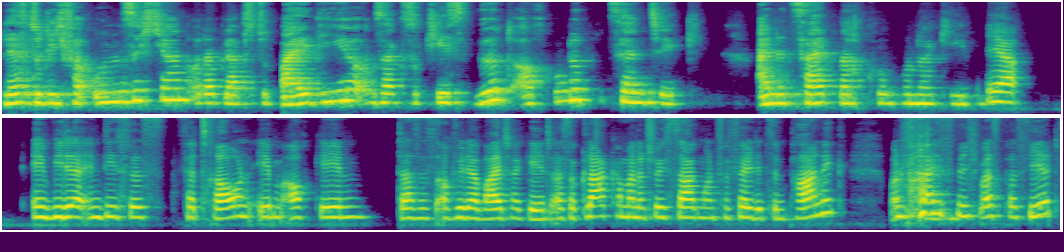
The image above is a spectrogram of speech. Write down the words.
lässt du dich verunsichern oder bleibst du bei dir und sagst, okay, es wird auch hundertprozentig eine Zeit nach Corona geben? Ja, wieder in dieses Vertrauen eben auch gehen, dass es auch wieder weitergeht. Also klar kann man natürlich sagen, man verfällt jetzt in Panik, man weiß nicht, was passiert.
